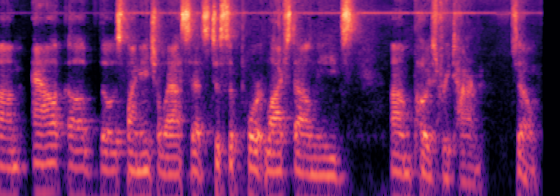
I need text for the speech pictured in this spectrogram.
um, out of those financial assets to support lifestyle needs um, post retirement. So,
